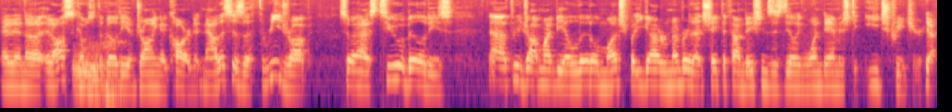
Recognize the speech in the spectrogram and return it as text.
and then uh, it also comes with the ability of drawing a card. Now this is a three drop, so it has two abilities. Now three drop might be a little much, but you gotta remember that Shake the Foundations is dealing one damage to each creature. Yeah,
